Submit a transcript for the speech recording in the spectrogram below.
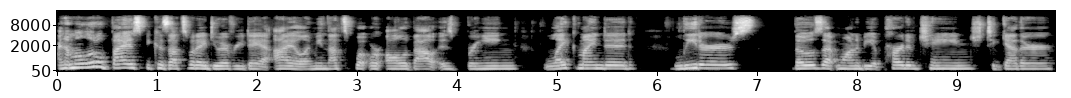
and I'm a little biased because that's what I do every day at ISLE. I mean, that's what we're all about is bringing like-minded leaders, those that want to be a part of change together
